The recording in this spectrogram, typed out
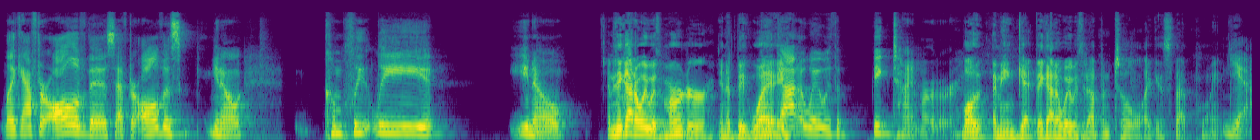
Like after all of this, after all this, you know, completely, you know, I mean, they got away with murder in a big way. they got away with a big time murder. well, I mean, get they got away with it up until I guess that point. Yeah.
